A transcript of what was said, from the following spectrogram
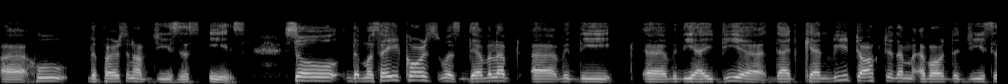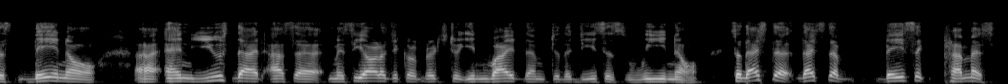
uh, who the person of Jesus is. So the Mosaic course was developed uh, with the uh, with the idea that can we talk to them about the Jesus they know uh, and use that as a missiological bridge to invite them to the Jesus we know. So that's the that's the basic premise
